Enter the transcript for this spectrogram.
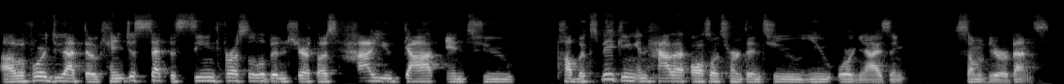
Uh, before we do that, though, can you just set the scene for us a little bit and share with us how you got into public speaking and how that also turned into you organizing some of your events?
